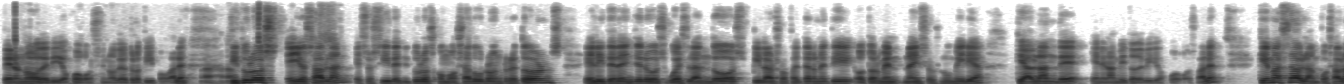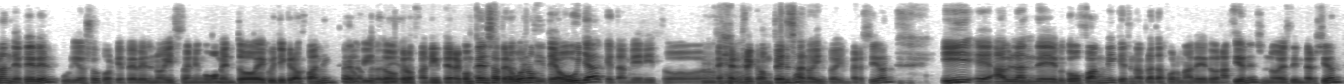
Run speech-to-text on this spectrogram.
pero no de videojuegos sino de otro tipo vale títulos ellos hablan eso sí de títulos como Shadowrun Returns Elite Dangerous Westland 2 Pillars of Eternity o Torment Knights of Numiria que hablan de en el ámbito de videojuegos vale qué más hablan pues hablan de Pebble curioso porque Pebble no hizo en ningún momento equity crowdfunding pero hizo crowdfunding de recompensa pero bueno de Ouya que también hizo recompensa no hizo inversión y eh, hablan de GoFundMe que es una plataforma de donaciones, no es de inversión.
